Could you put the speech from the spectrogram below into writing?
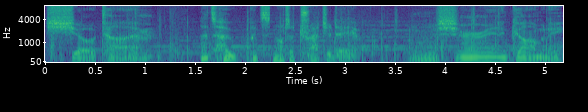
Showtime. Let's hope it's not a tragedy. Mm, Sure ain't a comedy.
